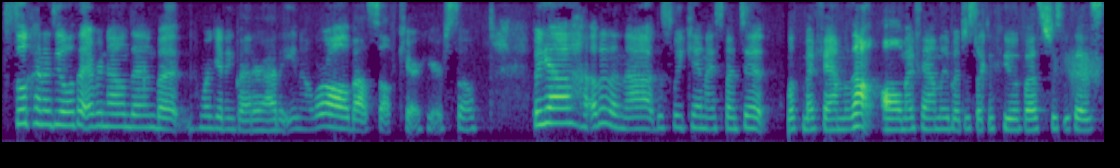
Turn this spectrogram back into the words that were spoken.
still kind of deal with it every now and then. But we're getting better at it. You know, we're all about self care here. So, but yeah. Other than that, this weekend I spent it with my family. Not all my family, but just like a few of us. Just because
